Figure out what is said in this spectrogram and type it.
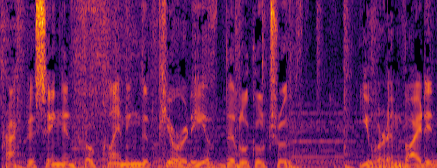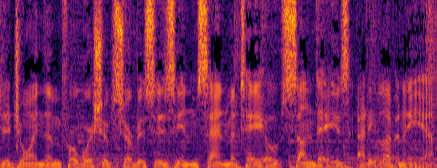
practicing and proclaiming the purity of biblical truth. You are invited to join them for worship services in San Mateo, Sundays at 11 a.m.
